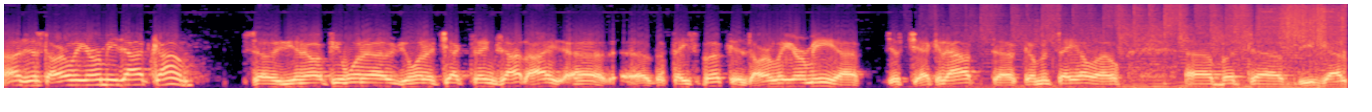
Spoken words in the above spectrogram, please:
Uh, just arleyarmy.com. So you know, if you want to you want to check things out, I uh, uh, the Facebook is Arley Army. Uh, just check it out. Uh, come and say hello. Uh, but uh, you got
